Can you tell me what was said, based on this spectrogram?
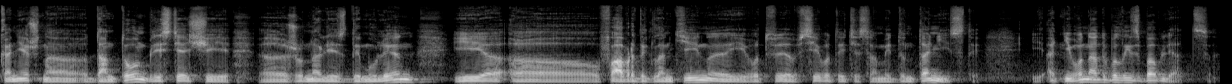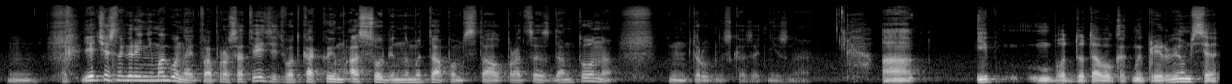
Конечно, Дантон, блестящий э, журналист Демулен, и э, Фабр де Глантин, и вот все вот эти самые дантонисты. И от него надо было избавляться. Я, честно говоря, не могу на этот вопрос ответить. Вот каким особенным этапом стал процесс Д'Антона, трудно сказать, не знаю. А и вот до того, как мы прервемся,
